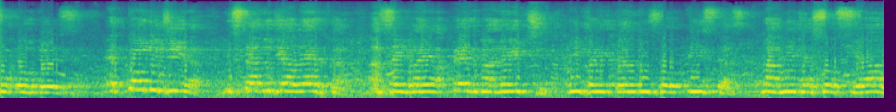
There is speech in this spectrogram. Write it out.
isso aconteça. É todo dia estado de alerta, Assembleia permanente, enfrentando os golpistas na mídia social,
